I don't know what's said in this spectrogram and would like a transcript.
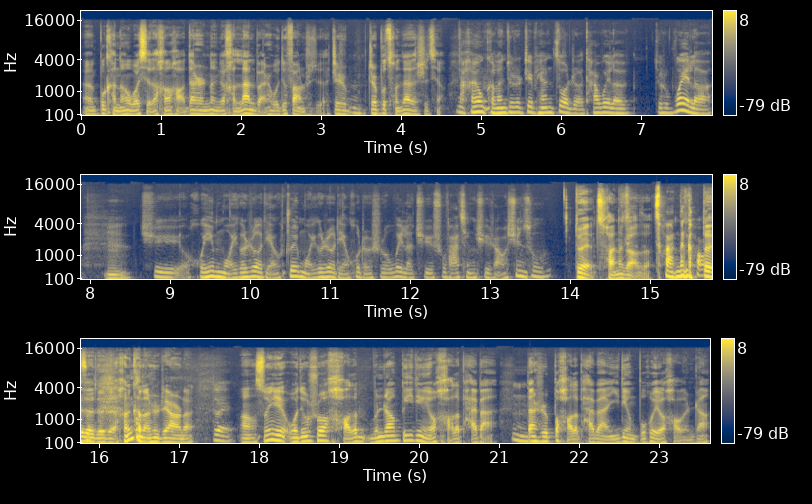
嗯，不可能我写的很好，但是那个很烂的版式我就放出去，这是嗯这是不存在的事情。那很有可能就是这篇作者他为了就是为了嗯，去回应某一个热点，追某一个热点，或者是为了去抒发情绪，然后迅速对，传的稿子，传的稿子。对对对对，很可能是这样的。对嗯，所以我就说，好的文章不一定有好的排版，嗯，但是不好的排版一定不会有好文章。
